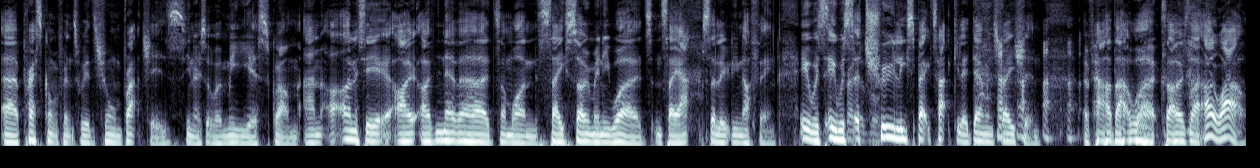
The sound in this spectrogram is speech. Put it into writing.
uh, press conference with Sean Bratches, you know, sort of a media scrum. And uh, honestly, I, I've never heard someone say so many words and say absolutely nothing. It was it was a truly spectacular demonstration of how that works. I was like, oh wow,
